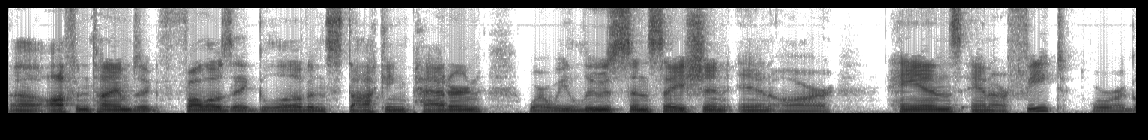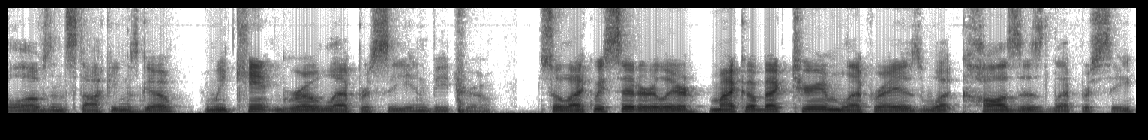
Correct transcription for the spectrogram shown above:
Uh, oftentimes, it follows a glove and stocking pattern where we lose sensation in our hands and our feet, where our gloves and stockings go, and we can't grow leprosy in vitro. So, like we said earlier, Mycobacterium leprae is what causes leprosy,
